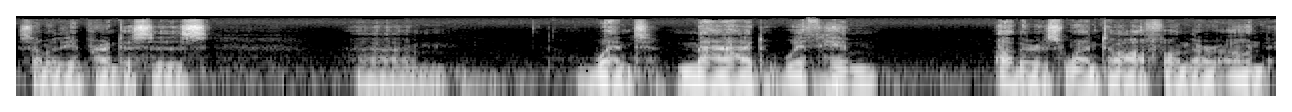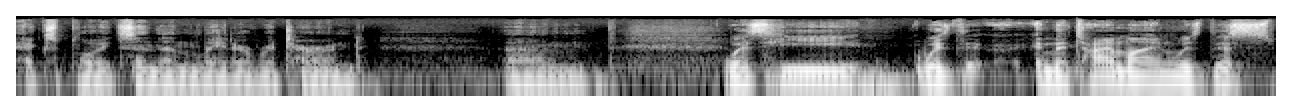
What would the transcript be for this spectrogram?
Some of the apprentices um, went mad with him. Others went off on their own exploits and then later returned. Was he? Was the, in the timeline? Was this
